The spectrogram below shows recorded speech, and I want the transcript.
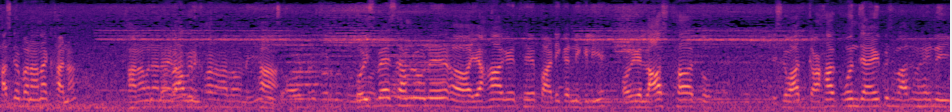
खासकर बनाना खाना। खाना बनाना अलाउ नहीं। खाना अलाउ नहीं हाँ तो इस वजह से हम लोगों ने यहाँ आ गए थे पार्टी करने के लिए। और ये लास्ट था तो इसके बाद कहाँ कौन जाएँगे कुछ मालूम है नहीं।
